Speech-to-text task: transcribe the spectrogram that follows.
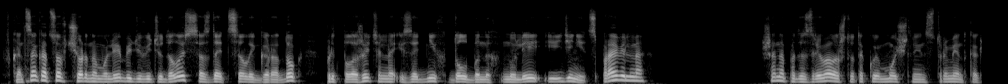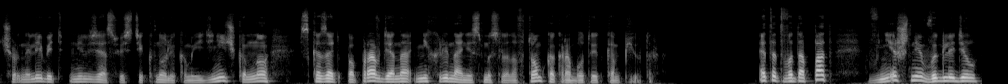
В конце концов, черному лебедю ведь удалось создать целый городок, предположительно из одних долбанных нулей и единиц, правильно? Шана подозревала, что такой мощный инструмент, как черный лебедь, нельзя свести к ноликам и единичкам, но, сказать по правде, она ни хрена не смыслила в том, как работает компьютер. Этот водопад внешне выглядел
